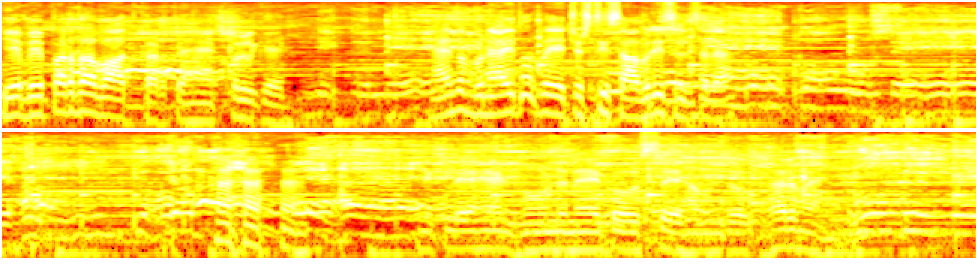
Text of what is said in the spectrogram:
یہ بے پردہ بات کرتے ہیں کھل کے۔ ہیں تو بنیادی طور پہ یہ چشتی صابری سلسلہ۔ نکلے ہیں ڈھونڈنے کو، اس سے ہم جو گھر میں ہیں۔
